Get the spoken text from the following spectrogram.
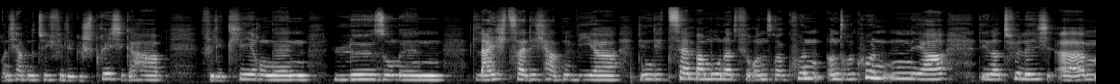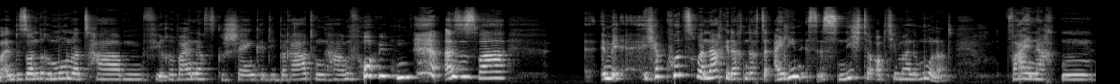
Und ich habe natürlich viele Gespräche gehabt, viele Klärungen, Lösungen. Gleichzeitig hatten wir den Dezembermonat für unsere Kunden, unsere Kunden ja, die natürlich ähm, einen besonderen Monat haben für ihre Weihnachtsgeschenke, die Beratung haben wollten. Also es war ich habe kurz drüber nachgedacht und dachte, Eileen, es ist nicht der optimale Monat. Weihnachten,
